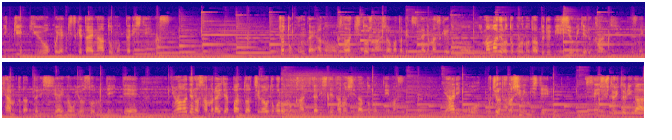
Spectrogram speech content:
一球一球をこう焼き付けたいなと思ったりしています。ちょっと今回あの佐々木投手の話はまた別になりますけれども今までのところの WBC を見てる感じですね。キャンプだったり試合の様子を見ていて今までの侍ジャパンとは違うところも感じたりして楽しいなと思っています。やはりこうもちろん楽しみにしている選手一人一人が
